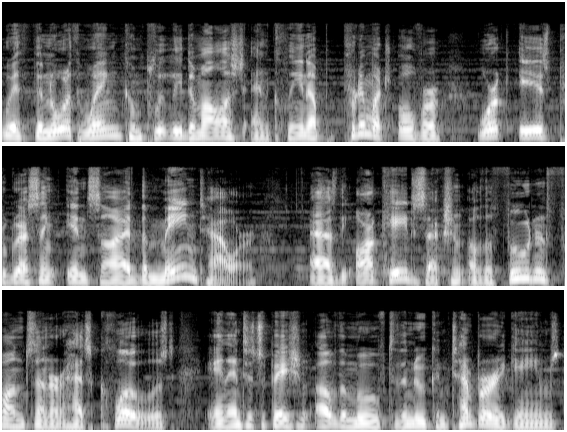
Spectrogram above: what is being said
With the North Wing completely demolished and cleanup pretty much over, work is progressing inside the main tower as the arcade section of the Food and Fun Center has closed in anticipation of the move to the new contemporary games,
